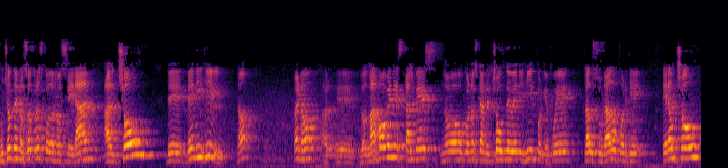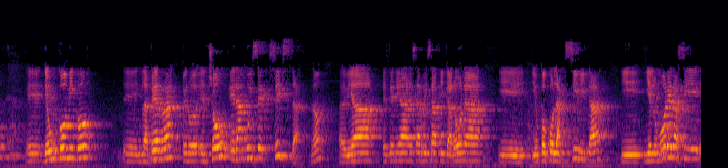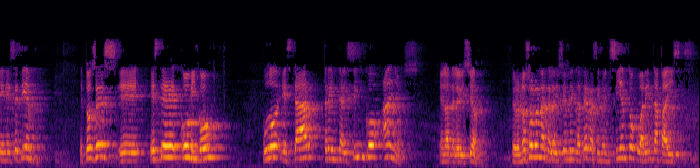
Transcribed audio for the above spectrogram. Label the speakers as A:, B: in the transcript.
A: Muchos de nosotros conocerán al show de Benny Hill, ¿no? Bueno, eh, los más jóvenes tal vez no conozcan el show de Benny Hill porque fue clausurado porque era un show eh, de un cómico de Inglaterra, pero el show era muy sexista, ¿no? Había, él tenía esa risa picarona y, un poco laxívica y, y el humor era así en ese tiempo. Entonces, eh, este cómico pudo estar 35 años en la televisión, pero no solo en la televisión de Inglaterra, sino en 140 países.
